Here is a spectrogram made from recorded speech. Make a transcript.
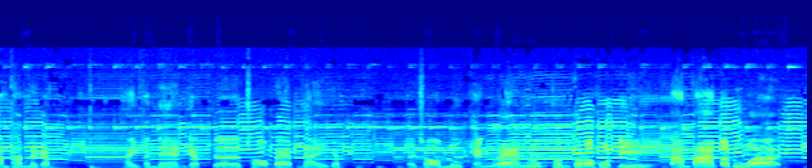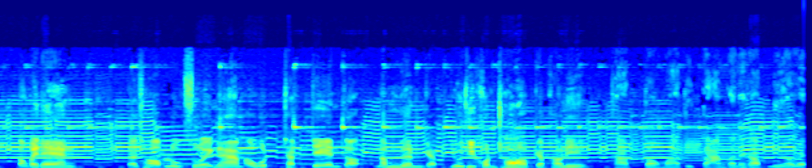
3 ท่านนะครับ ให้คะแนนครับจะชอบแบบไหนครับถ้าชอบลูกแข็งแรง ลูกทนทรหดนี่ ตามตาก็ดูว่าต้องไปแดง ถ้าชอบลูกสวยงามอาวุธชัดเจนก็น้ำเงินครับ อยู่ที่คนชอบครับคราวนี้ ครับต้องมาติดตามกันนะครับ เหลือเว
